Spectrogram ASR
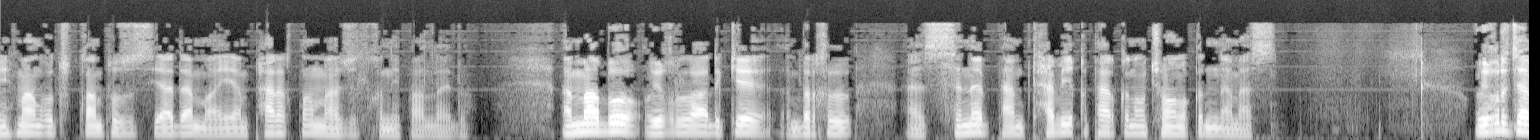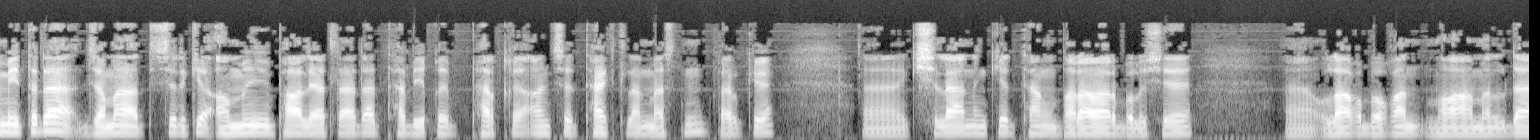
mehmonga tutgan pozitsiyada muayyan farqning mavjudligini ifodalaydi. Ammo bu uyg'urlardagi bir xil e, sinib ham tabiiy farqining cho'nliqidan emas. Uyg'ur jamiyatida jamoat ichidagi ommaviy faoliyatlarda tabiiy farqi ancha ta'kidlanmasdan balki e, kishilarninki tang barobar bo'lishi e, ularga bo'lgan muomalada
